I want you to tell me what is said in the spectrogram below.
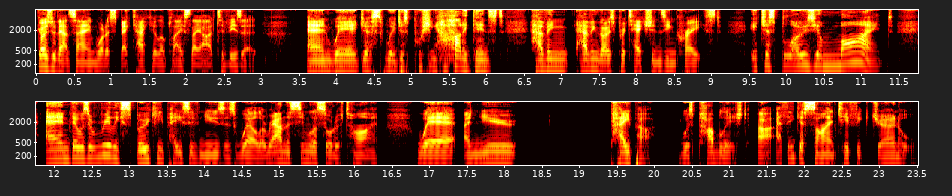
Goes without saying what a spectacular place they are to visit. And we're just we're just pushing hard against having having those protections increased it just blows your mind. And there was a really spooky piece of news as well around the similar sort of time where a new paper was published, uh, I think a scientific journal,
